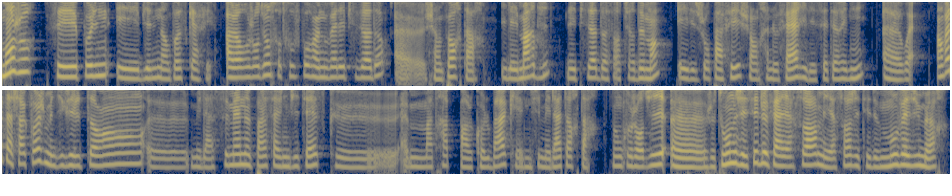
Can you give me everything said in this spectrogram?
Bonjour, c'est Pauline et bienvenue dans Post Café. Alors aujourd'hui on se retrouve pour un nouvel épisode. Euh, je suis un peu en retard. Il est mardi, l'épisode doit sortir demain et il est toujours pas fait, je suis en train de le faire, il est 7h30. Euh, ouais. En fait à chaque fois je me dis que j'ai le temps, euh, mais la semaine passe à une vitesse que elle m'attrape par le callback et elle me dit mais là t'es en retard. Donc aujourd'hui, euh, je tourne. J'ai essayé de le faire hier soir, mais hier soir j'étais de mauvaise humeur.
